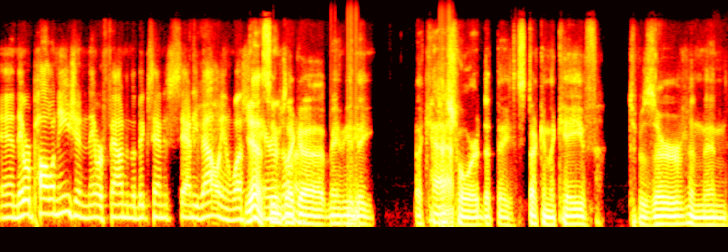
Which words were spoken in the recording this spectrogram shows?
and they were polynesian they were found in the big sandy, sandy valley in western yeah, it seems like a maybe they a cache hoard that they stuck in the cave to preserve, and then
